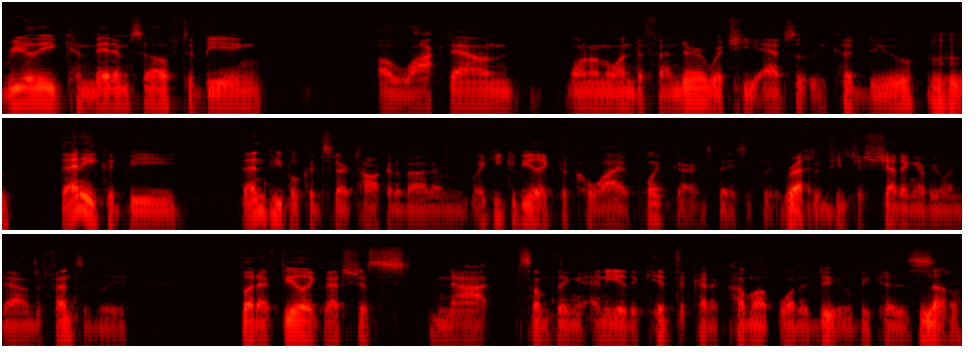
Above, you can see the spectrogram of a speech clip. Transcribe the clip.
really commit himself to being a lockdown one on one defender, which he absolutely could do, mhm. then he could be. Then people could start talking about him like he could be like the Kawhi of point guards, basically. Right. If he's just shutting everyone down defensively. But I feel like that's just not something any of the kids that kind of come up want to do because no,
